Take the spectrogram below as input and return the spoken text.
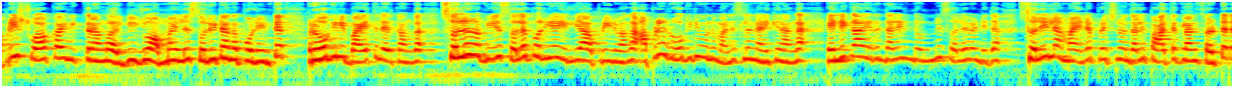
அப்படியே ஷாக் ஆகி நிற்கிறாங்க ஐயோ அம்மா இல்லை சொல்லிட்டாங்க போலின்ட்டு ரோகிணி பயத்தில் இருக்காங்க. சொல்லு ரோகிணி சொல்ல போறியா இல்லையா அப்படின்வாங்க அப்படியே ரோகிணி ஒன்று மனசில் நினைக்கிறாங்க. என்னைக்கா இருந்தாலும் இந்த உண்மை சொல்ல வேண்டியதா? சொல்லிடலாமா? என்ன பிரச்சனை வந்தாலும் பார்த்துக்கலாம்னு சொல்லிட்டு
